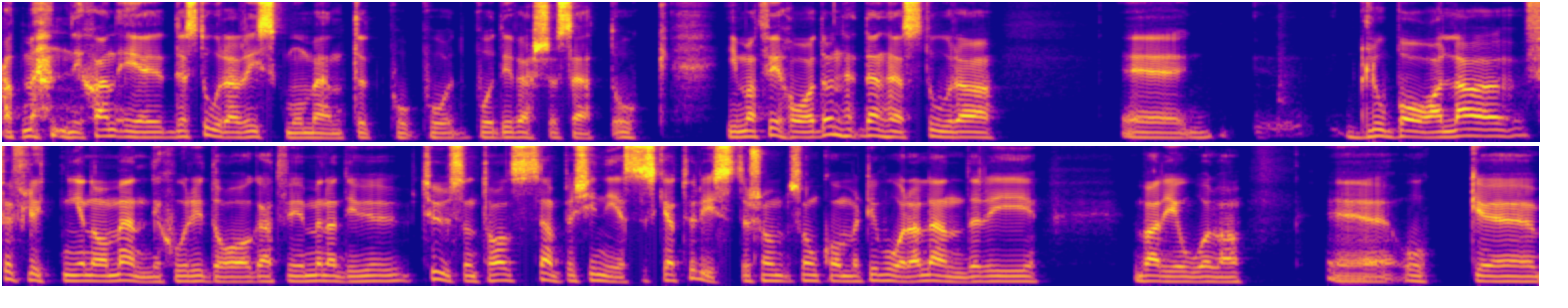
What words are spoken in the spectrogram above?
att människan är det stora riskmomentet på, på, på diverse sätt. Och i och med att vi har den, den här stora eh, globala förflyttningen av människor idag. Att vi, menar, det är ju tusentals exempel kinesiska turister som, som kommer till våra länder i, varje år. Va? Eh, och eh,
